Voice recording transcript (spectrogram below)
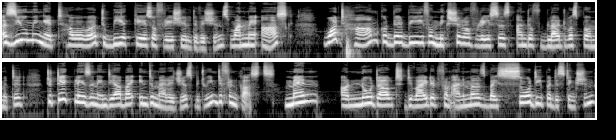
Assuming it, however, to be a case of racial divisions, one may ask what harm could there be if a mixture of races and of blood was permitted to take place in India by intermarriages between different castes? Men are no doubt divided from animals by so deep a distinction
